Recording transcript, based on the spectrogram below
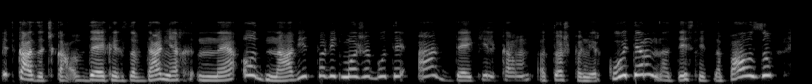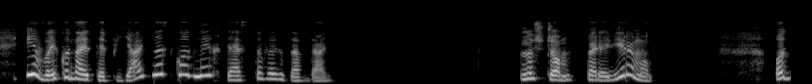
Підказочка в деяких завданнях не одна відповідь може бути, а декілька. Отож, поміркуйте, натисніть на паузу і виконайте 5 нескладних тестових завдань. Ну що, перевіримо? 1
